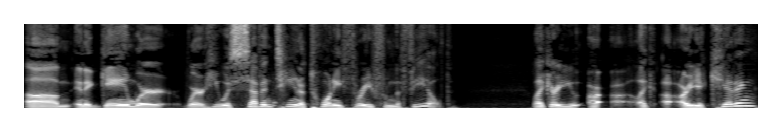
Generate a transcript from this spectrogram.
um, in a game where where he was 17 of 23 from the field. Like, are you are, like are you kidding?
